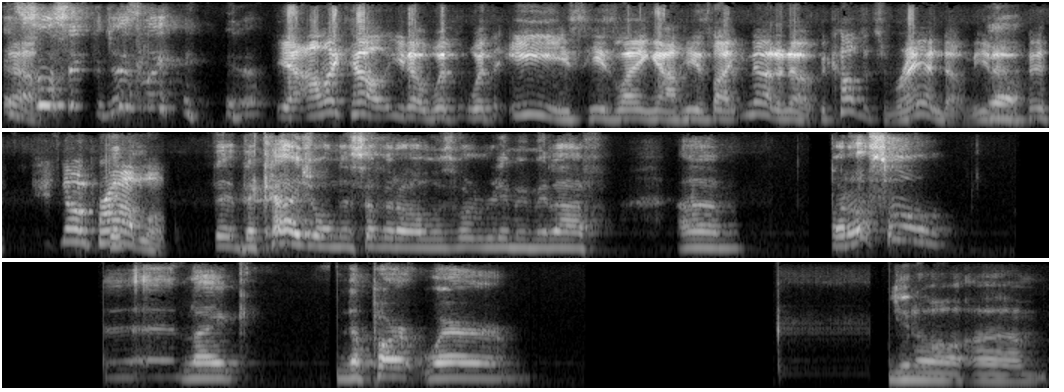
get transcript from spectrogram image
it's yeah. so simple, just like you know. Yeah, I like how you know with with ease he's laying out. He's like, no, no, no, because it's random. You know, yeah. no problem. The, the, the, casualness of it all was what really made me laugh. Um, but also, uh, like the part where you know, um,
